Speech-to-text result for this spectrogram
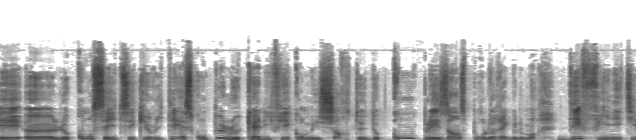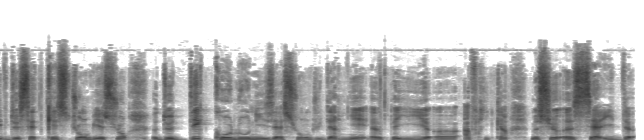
et euh, le Conseil de sécurité, est-ce qu'on peut le qualifier comme une sorte de complaisance pour le règlement définitif de cette question, bien sûr, de décolonisation du dernier pays africain? Monsieur Saïd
